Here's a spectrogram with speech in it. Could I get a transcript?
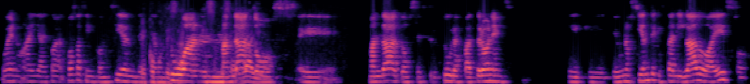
Bueno, hay, cosas inconscientes es como que actúan mandatos, eh, mandatos, estructuras, patrones que, uno siente que está ligado a eso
